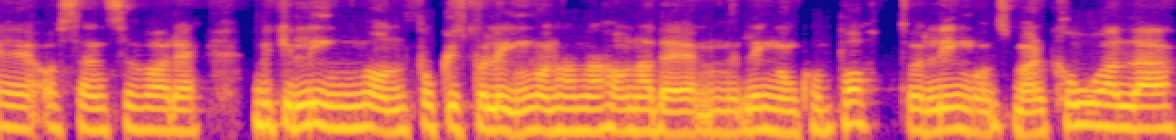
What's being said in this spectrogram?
Eh, och sen så var det mycket lingon, fokus på lingon. Hon, hon hade en lingonkompott och en lingonsmörkola.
